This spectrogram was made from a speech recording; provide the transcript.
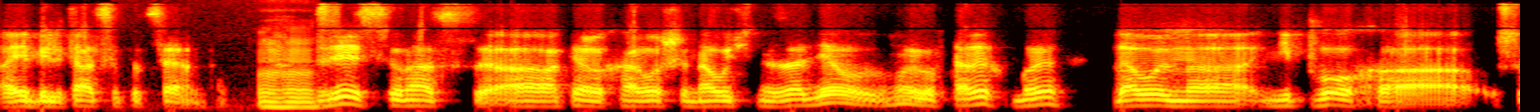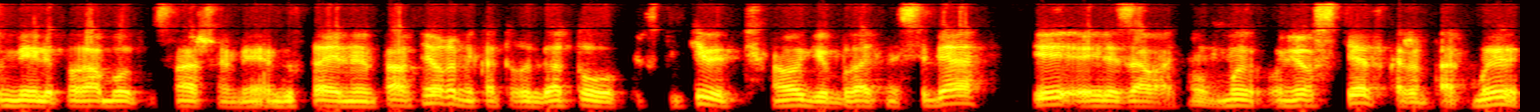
реабилитацией пациентов. Угу. Здесь у нас, а, во-первых, хороший научный задел, ну и, во-вторых, мы довольно неплохо сумели поработать с нашими индустриальными партнерами, которые готовы в перспективе технологию брать на себя и реализовать. Ну, мы университет, скажем так, мы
